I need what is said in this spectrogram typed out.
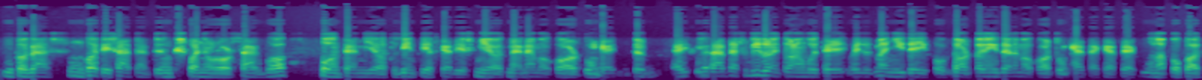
utazásunkat, és átmentünk Spanyolországba, pont emiatt az intézkedés miatt, mert nem akartunk egy több, egy, ráadásul bizonytalan volt, hogy ez mennyi ideig fog tartani, de nem akartunk heteket, hónapokat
